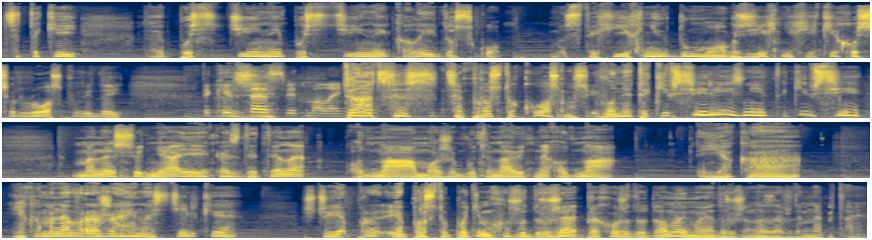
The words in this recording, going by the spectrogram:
Це такий е, постійний, постійний калейдоскоп з тих їхніх думок, з їхніх якихось розповідей. Такий всесвіт маленький. Та це, це просто космос. І вони такі всі різні, такі всі. У мене щодня є якась дитина, одна, може бути навіть не одна, яка, яка мене вражає настільки, що я, я просто потім хожу, друже, приходжу додому, і моя дружина завжди мене питає:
